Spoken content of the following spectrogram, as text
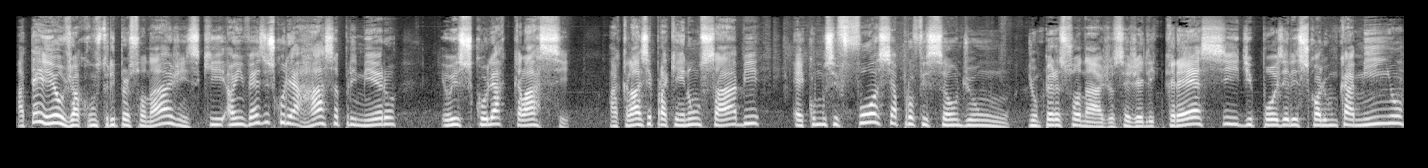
até eu já construí personagens, que ao invés de escolher a raça primeiro, eu escolho a classe. A classe, para quem não sabe, é como se fosse a profissão de um, de um personagem. Ou seja, ele cresce, depois ele escolhe um caminho,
